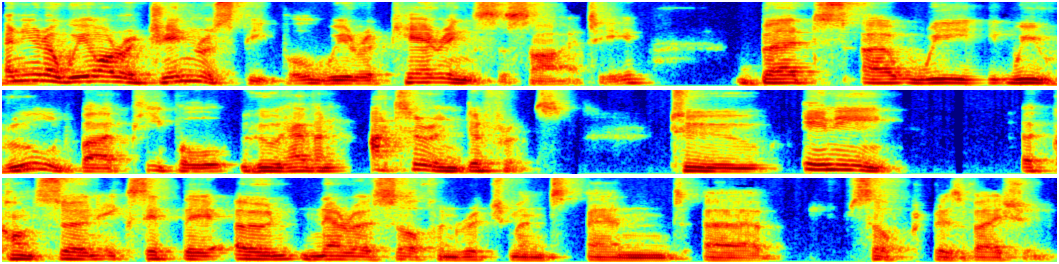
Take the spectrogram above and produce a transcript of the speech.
And, you know, we are a generous people, we're a caring society, but uh, we, we ruled by people who have an utter indifference to any uh, concern except their own narrow self enrichment and uh, self preservation.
